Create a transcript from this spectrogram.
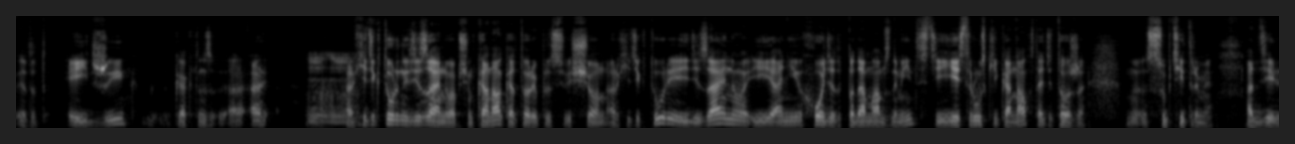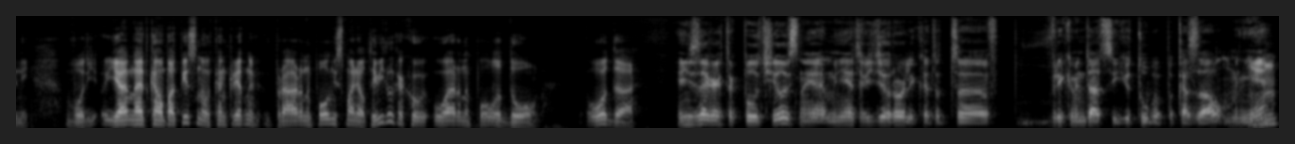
этот AG, как это называется, Угу. Архитектурный дизайн, в общем, канал, который посвящен архитектуре и дизайну, и они ходят по домам знаменитостей. И есть русский канал, кстати, тоже с субтитрами отдельный. Вот. Я на этот канал подписан, но конкретно про Аарона Пола не смотрел. Ты видел, какой у Аарона Пола дом? О, да. Я не знаю, как так получилось, но я, мне этот видеоролик этот э, в, в рекомендации Ютуба показал мне. Угу.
